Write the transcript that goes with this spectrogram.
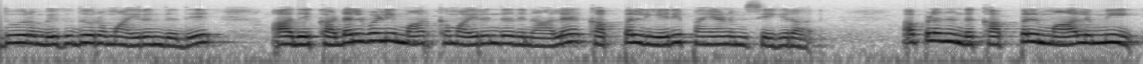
தூரம் வெகு தூரமாக இருந்தது. அது கடல்வழி மார்க்கமாக இருந்ததுனால கப்பல் ஏறி பயணம் செய்கிறார். அப்பொழுது அந்த கப்பல் மாலுமி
